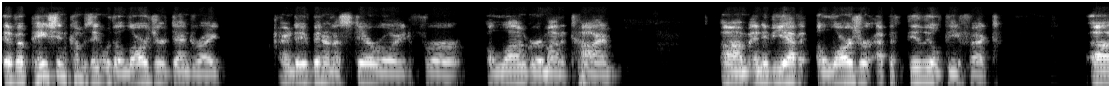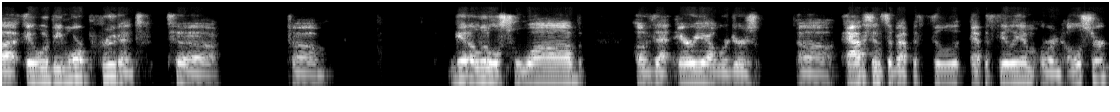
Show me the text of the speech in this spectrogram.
if a patient comes in with a larger dendrite and they've been on a steroid for a longer amount of time, um, and if you have a larger epithelial defect, uh, it would be more prudent to um, get a little swab of that area where there's uh, absence of epithel- epithelium or an ulcer.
